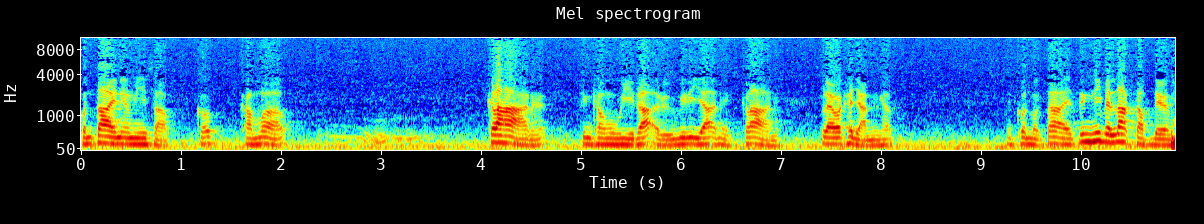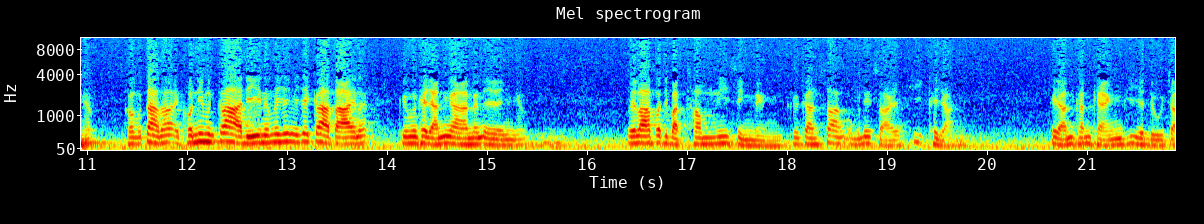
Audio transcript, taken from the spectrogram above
คนใต้เนี่ยมีศัพท์เขาคำว่ากล้านะซึ่งคำวีระหรือวิริยะเนี่ยกล้าเนี่ยแปลว่าขยันครับ เป็นคนบอกใต้ ซึ่งนี่เป็นรากศัพท์เดิมครับคนบอกใต้ว่าไอคนนี้มันกล้าดีนะไม่ใช่ไม่ใช่กล้าตายนะคือมันขยันงานนั่นเองครับ เวลาปฏิบัติธรรมนี่สิ่งหนึ่ง คือการสร้างอุปนิสัยที่ขยัน ขยันขันแข็งที่จะดูใจ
